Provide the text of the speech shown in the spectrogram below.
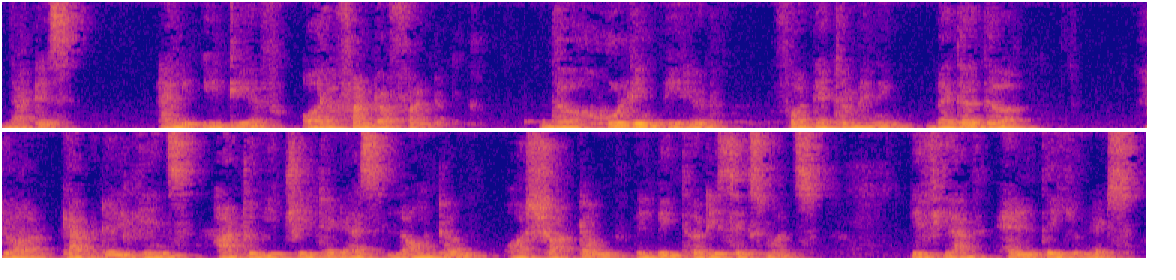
that is, an ETF or a fund of fund. The holding period for determining whether the your capital gains are to be treated as long term or short term will be 36 months. If you have held the units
